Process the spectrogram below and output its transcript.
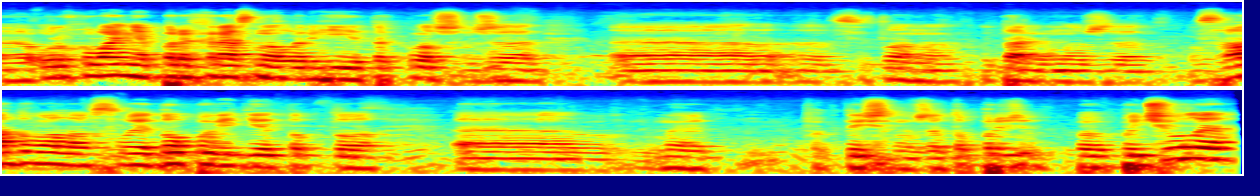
е, урахування перехресної алергії також вже е, е, Світлана Віталіївна вже згадувала в своїй доповіді. Тобто е, ми фактично вже то почули.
